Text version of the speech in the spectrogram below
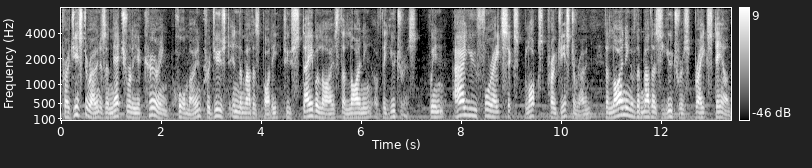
Progesterone is a naturally occurring hormone produced in the mother's body to stabilize the lining of the uterus. When RU486 blocks progesterone, the lining of the mother's uterus breaks down,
